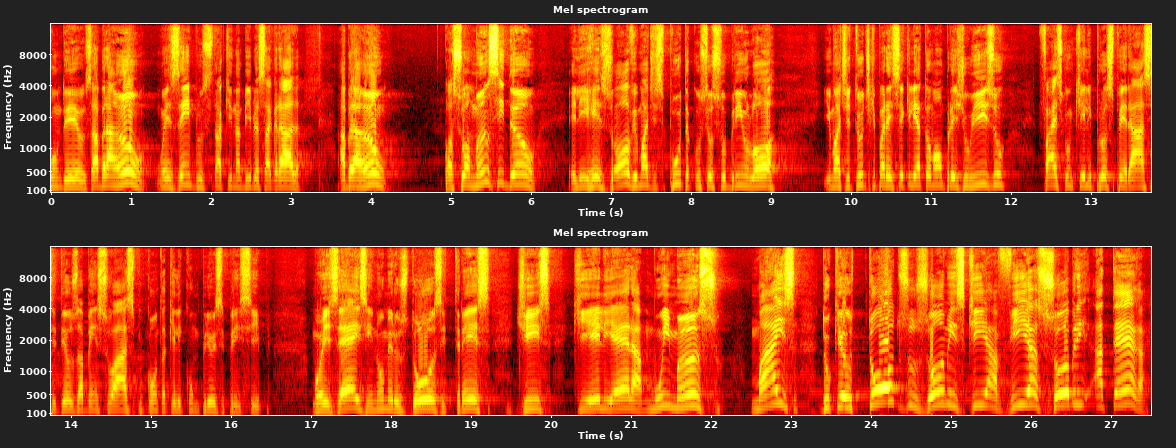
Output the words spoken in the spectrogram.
com Deus. Abraão, um exemplo está aqui na Bíblia Sagrada. Abraão, com a sua mansidão, ele resolve uma disputa com seu sobrinho Ló, e uma atitude que parecia que ele ia tomar um prejuízo, faz com que ele prosperasse, Deus o abençoasse por conta que ele cumpriu esse princípio. Moisés, em Números 12, 3, diz que ele era muito manso, mais do que todos os homens que havia sobre a terra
